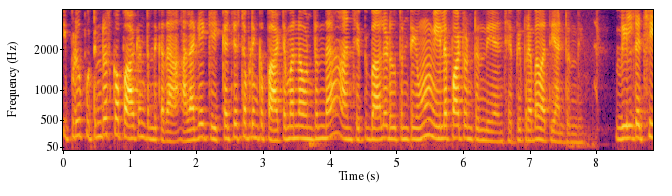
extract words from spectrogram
ఇప్పుడు పుట్టినరోజుకు ఒక పాట ఉంటుంది కదా అలాగే కేక్ కట్ చేసేటప్పుడు ఇంకా పాట ఏమన్నా ఉంటుందా? అని చెప్పి బాలు అడుగుతుంటే వీళ్ళ పాట ఉంటుంది అని చెప్పి ప్రభావతి అంటుంది. వీళ్ళు తెచ్చి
